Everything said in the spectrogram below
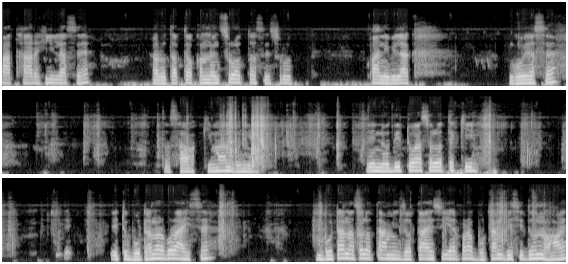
পাথাৰ শিল আছে আৰু তাতে অকণমান স্ৰোত আছে। স্ৰোত পানীবিলাক গৈ আছে। তো চাওক কিমান ধুনীয়া। এই নদীটো আচলতে কি এইটো ভূটানৰ পৰা আহিছে। ভূটান আচলতে আমি য'ত আহিছোঁ ইয়াৰ পৰা ভূটান বেছি দূৰ নহয়।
